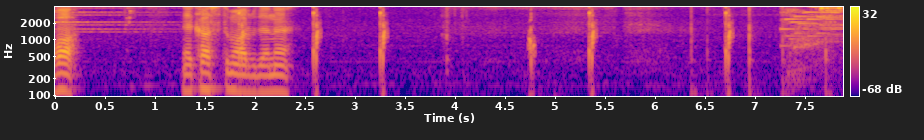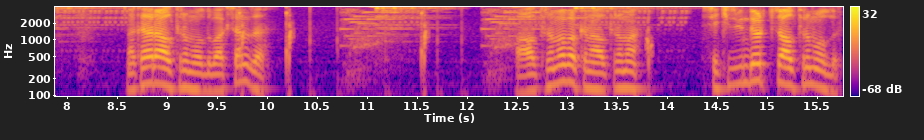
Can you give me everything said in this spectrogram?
Oha. Ne kastım harbiden ha. Ne kadar altınım oldu baksanıza. Altınıma bakın altınıma. 8400 altınım oldu.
